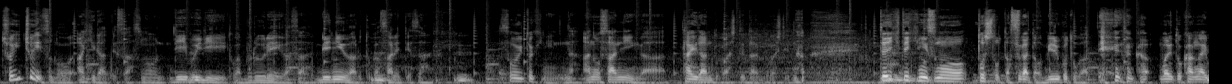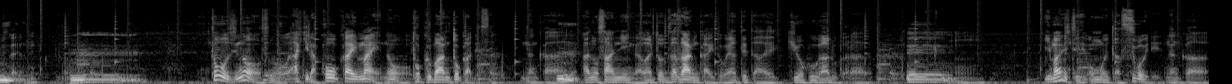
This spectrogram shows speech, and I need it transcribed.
ちょいちょいそのアキラってさその DVD とかブルーレイがさリニューアルとかされてさ、うん。そういう時になあの3人が対談とかしてたりとかしてな。定期的にその年取った姿を見ることがあって なんか割と感慨深いよね、うーん。当時のそのアキラ公開前の特番とかでさなんかうん。あの3人が割と座談会とかやってた記憶があるから。えー今にして思えたらすごいでなんか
